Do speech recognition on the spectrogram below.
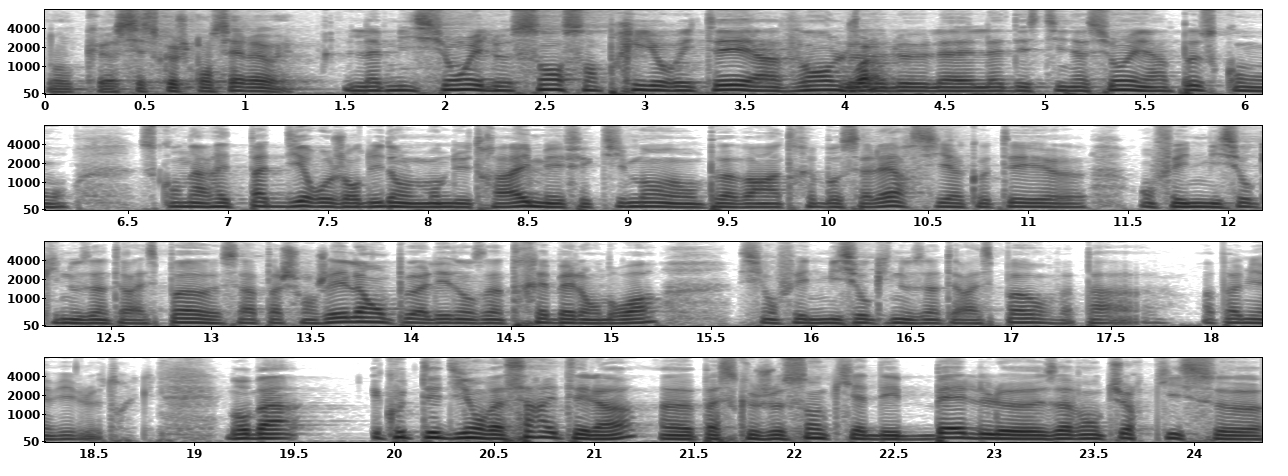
Donc, euh, c'est ce que je conseillerais, oui. La mission et le sens en priorité avant le, Voilà. le- la, la destination est un peu ce qu'on ce qu'on n'arrête pas de dire aujourd'hui dans le monde du travail. Mais effectivement, on peut avoir un très beau salaire si à côté euh, on fait une mission qui nous intéresse pas, euh, ça va pas changer. Là, on peut aller dans un très bel endroit. Si on fait une mission qui nous intéresse pas, on va pas on va pas bien vivre le truc. Bon ben. Écoute Teddy, on va s'arrêter là euh, parce que je sens qu'il y a des belles euh, aventures qui, se,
